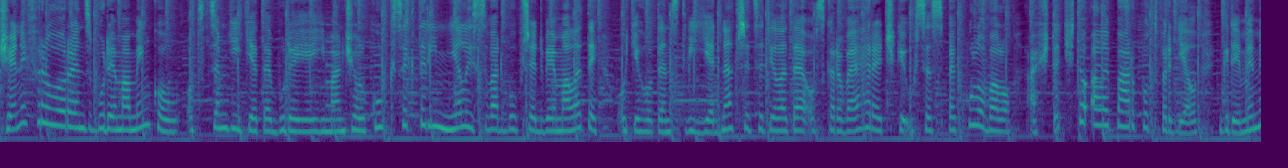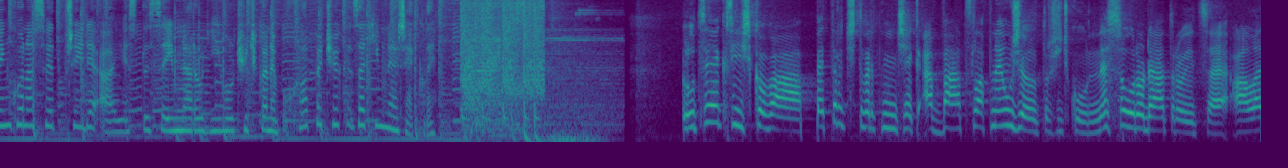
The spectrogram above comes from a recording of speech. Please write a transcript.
Jennifer Lawrence bude maminkou, otcem dítěte bude její manžel Cook, se kterým měli svatbu před dvěma lety. O těhotenství 31-leté Oscarové herečky už se spekulovalo, až teď to ale pár potvrdil. Kdy miminko na svět přijde a jestli se jim narodí holčička nebo chlapeček, zatím neřekli. Lucie Křížková, Petr Čtvrtníček a Václav Neužil, trošičku nesourodá trojice, ale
